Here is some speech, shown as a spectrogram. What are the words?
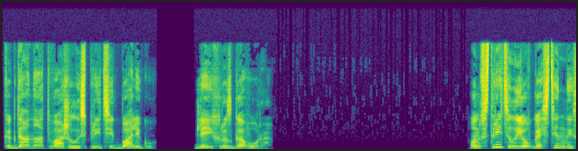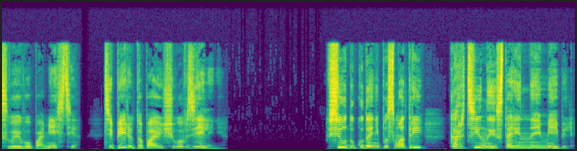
когда она отважилась прийти к Балигу для их разговора. Он встретил ее в гостиной своего поместья, теперь утопающего в зелени. Всюду, куда ни посмотри, картины и старинная мебель.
